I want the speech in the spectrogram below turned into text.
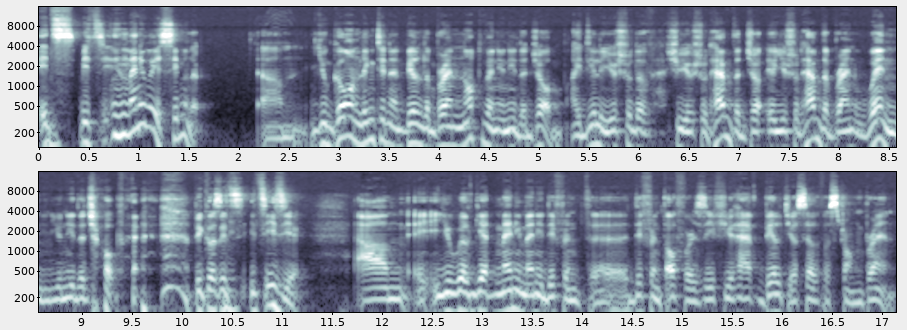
It's it's in many ways similar. Um, you go on LinkedIn and build a brand not when you need a job. Ideally, you should have you should have the job you should have the brand when you need a job because it's it's easier. um, you will get many, many different uh, different offers if you have built yourself a strong brand.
